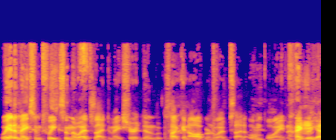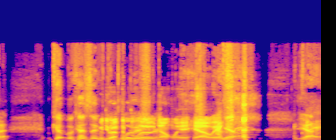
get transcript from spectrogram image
We had to make some tweaks on the website to make sure it doesn't look like an Auburn website at one point. Like we gotta because we do have the blue, don't we? Yeah, we. Yeah. yeah.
